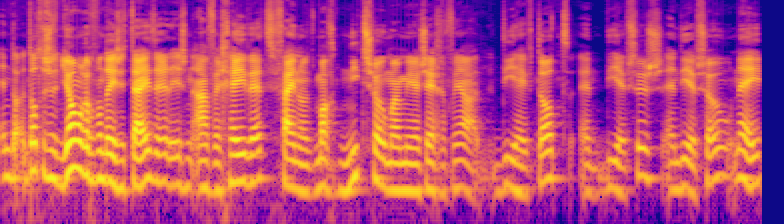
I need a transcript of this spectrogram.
en da- dat is het jammere van deze tijd. Er is een AVG-wet. Feyenoord mag niet zomaar meer zeggen van ja, die heeft dat en die heeft zus en die heeft zo. Nee,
